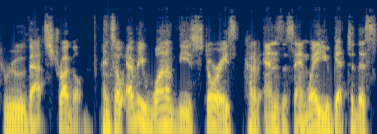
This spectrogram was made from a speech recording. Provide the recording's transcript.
through that struggle. And so every one of these stories kind of ends the same way. You get to this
